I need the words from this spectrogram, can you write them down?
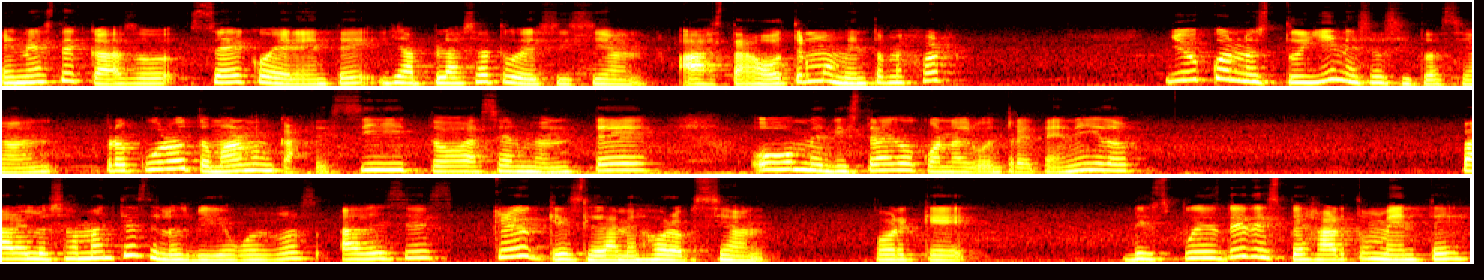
En este caso, sé coherente y aplaza tu decisión hasta otro momento mejor. Yo cuando estoy en esa situación, procuro tomarme un cafecito, hacerme un té o me distraigo con algo entretenido. Para los amantes de los videojuegos, a veces creo que es la mejor opción, porque Después de despejar tu mente,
